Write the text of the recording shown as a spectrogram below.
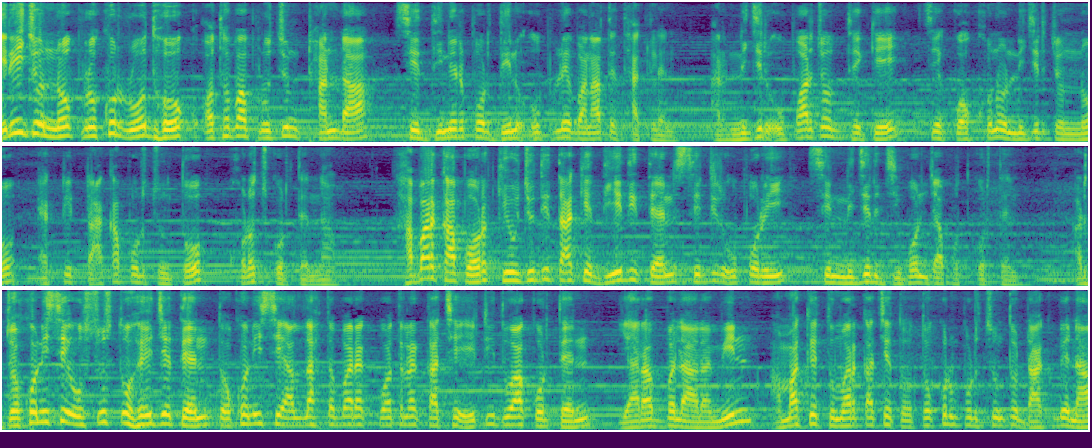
এরই জন্য প্রখর রোধ হোক অথবা প্রচুর ঠান্ডা, সে দিনের পর দিন উপলে বানাতে থাকলেন আর নিজের উপার্জন থেকে সে কখনো নিজের জন্য একটি টাকা পর্যন্ত খরচ করতেন না। খাবার কাপড় কেউ যদি তাকে দিয়ে দিতেন, সেটির উপরেই সে নিজের জীবন যাপন করতেন। আর যখনই সে অসুস্থ হয়ে যেতেন, তখনই সে আল্লাহ তাবারাক কাছে এটি দোয়া করতেন ইয়ারাব্বাল আলামিন, আমাকে তোমার কাছে ততক্ষণ পর্যন্ত ডাকবে না,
